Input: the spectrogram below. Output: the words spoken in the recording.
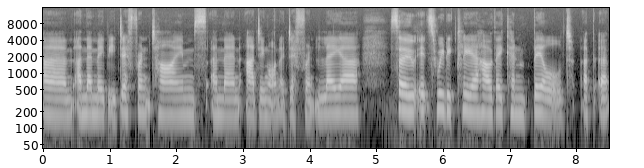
Um, and then maybe different times, and then adding on a different layer. So it's really clear how they can build a, a,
